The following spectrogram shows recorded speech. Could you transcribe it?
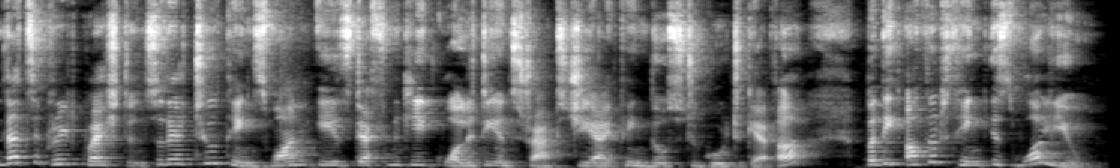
That's a great question. So, there are two things. One is definitely quality and strategy. I think those two go together. But the other thing is volume.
